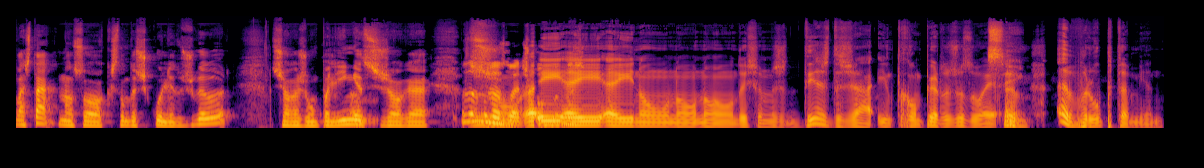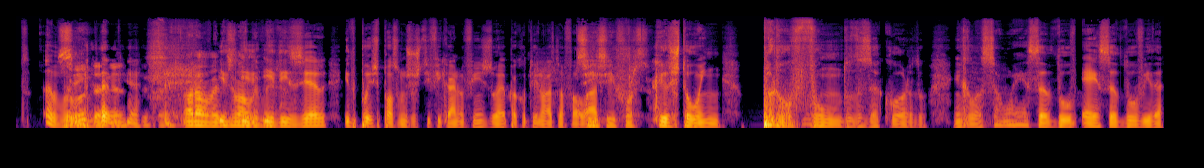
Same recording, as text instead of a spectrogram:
lá está, não só a questão da escolha do jogador, se joga João Palhinha, se joga Mas, mas, Não, Josué, desculpa, aí, mas- aí, aí não, não, não deixamos desde já interromper o Josué Sim. ab- abruptamente. Abruptamente. Sim. Ora, E, e- e dizer, e depois posso-me justificar no fim, Josué, para continuar a falar, Sim, sim, força. que estou em profundo desacordo em relação a essa, dú- a essa dúvida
